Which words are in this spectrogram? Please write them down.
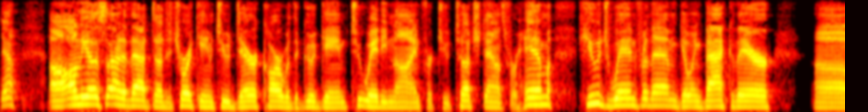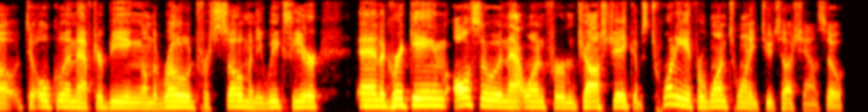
Yeah. Uh, on the other side of that uh, Detroit game, too, Derek Carr with a good game, 289 for two touchdowns for him. Huge win for them going back there uh, to Oakland after being on the road for so many weeks here. And a great game also in that one from Josh Jacobs, 28 for 122 touchdowns. So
